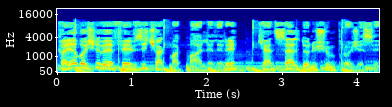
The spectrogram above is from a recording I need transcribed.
Kayabaşı ve Fevzi Çakmak mahalleleri kentsel dönüşüm projesi.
